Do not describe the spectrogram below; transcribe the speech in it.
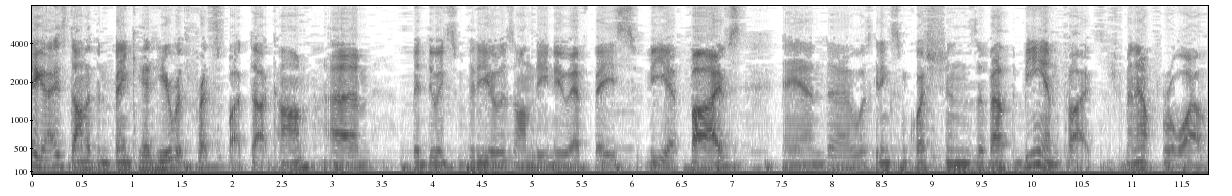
Hey guys, Donovan Bankhead here with Fretspot.com. Um, been doing some videos on the new F-Bass VF5s and uh, was getting some questions about the BN5s, which have been out for a while.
